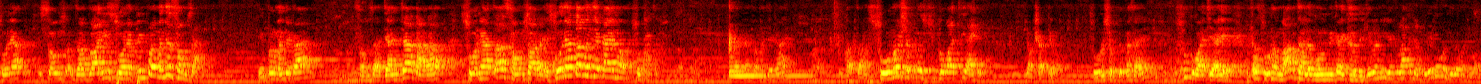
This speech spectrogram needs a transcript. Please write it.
सोन्या संसार द्वारी सोन्या पिंपळ म्हणजे संसार. पिंपळ म्हणजे काय? संसार. ज्यांच्या दारात सोन्याचा संसार आहे. सोन्याचा म्हणजे काय मग? सुखाचा. सोन्याचा म्हणजे काय? सुखाचा. सोनं शब्द सुखवाची आहे. लक्षात ठेवा. सोनं शब्द कसा आहे? सुखवाची आहे. आता सोनं माफ झालं म्हणून मी काय खरेदी केलं आणि एक लाखाच्या पुढे निघून गेलं म्हणजे बाबा.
